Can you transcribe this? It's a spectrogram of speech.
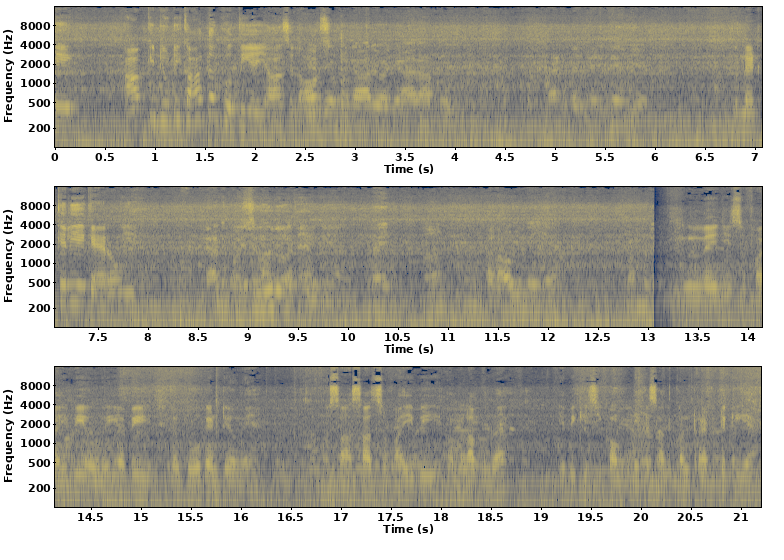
एक आपकी ड्यूटी कहाँ तक होती है यहाँ से लाहौर से? बना रहे हो यार आप नेट पे भेज देंगे। तो नेट के लिए कह रहा हूँ ये। नेट मशहूर हो। जाएँगे यार। नहीं अलाउ ही नहीं है। ले जी सफ़ाई भी हो रही है अभी सिर्फ़ दो घंटे हुए हैं। और साथ साथ सफ़ाई भी अमला पूरा है। ये भी किसी कंपनी के साथ कॉन्ट्रैक्ट किया है।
